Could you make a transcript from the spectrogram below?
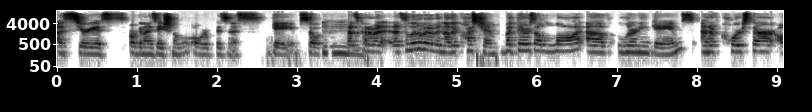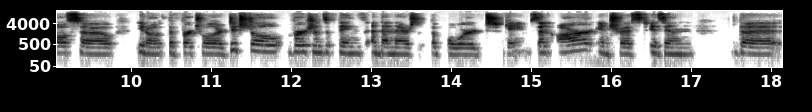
a serious organizational or business game. So mm-hmm. that's kind of a that's a little bit of another question. But there's a lot of learning games, and of course there are also you know the virtual or digital versions of things, and then there's the board games. And our interest is in the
